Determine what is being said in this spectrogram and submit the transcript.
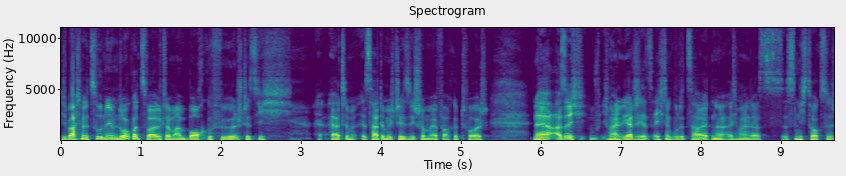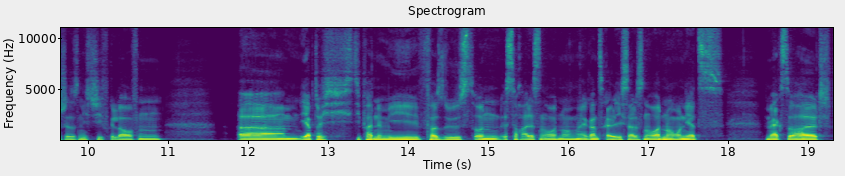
Ich machte mir zunehmend Druck und zweifelte an meinem Bauchgefühl. Schließlich, er hatte, es hatte mich schließlich schon mehrfach getäuscht. Naja, also ich, ich meine, ihr hattet jetzt echt eine gute Zeit, ne? Ich meine, das ist nicht toxisch, das ist nicht schiefgelaufen. Ähm, ihr habt euch die Pandemie versüßt und ist doch alles in Ordnung. Ne? Ganz ehrlich, ist alles in Ordnung. Und jetzt merkst du halt,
